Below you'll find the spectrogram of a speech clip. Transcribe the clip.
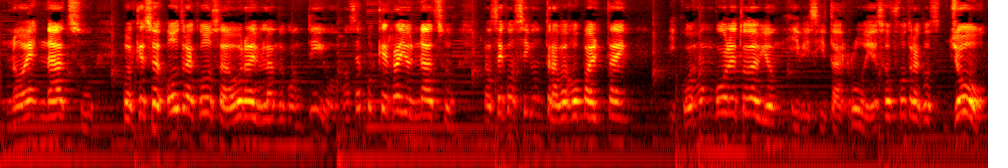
no es Natsu. Porque eso es otra cosa ahora hablando contigo. No sé por qué rayos Natsu no se consigue un trabajo part-time y coge un boleto de avión y visita a Rudy. Eso fue otra cosa. Yo,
